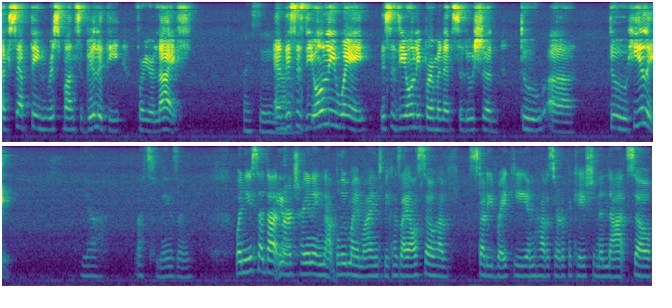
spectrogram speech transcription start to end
accepting responsibility for your life. I see. And this is the only way. This is the only permanent solution to uh, to healing. Yeah, that's amazing. When you said that yeah. in our training, that blew my mind because I also have studied Reiki and have a certification in that. So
